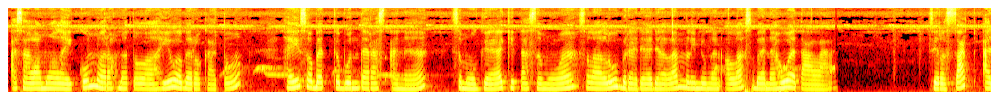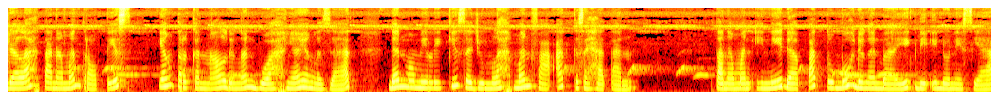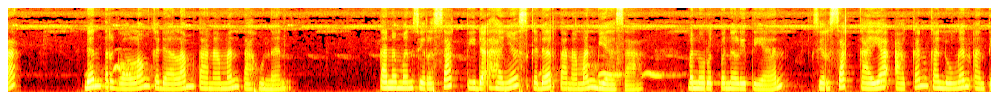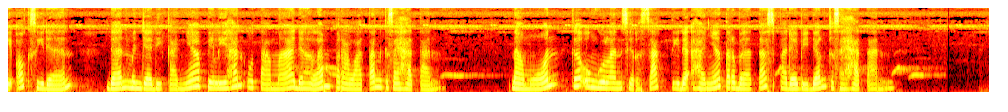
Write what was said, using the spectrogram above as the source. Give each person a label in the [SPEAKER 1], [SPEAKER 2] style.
[SPEAKER 1] Assalamualaikum warahmatullahi wabarakatuh. Hai sobat kebun teras Ana, semoga kita semua selalu berada dalam lindungan Allah Subhanahu wa taala. Sirsak adalah tanaman tropis yang terkenal dengan buahnya yang lezat dan memiliki sejumlah manfaat kesehatan. Tanaman ini dapat tumbuh dengan baik di Indonesia dan tergolong ke dalam tanaman tahunan. Tanaman sirsak tidak hanya sekedar tanaman biasa. Menurut penelitian, sirsak kaya akan kandungan antioksidan dan menjadikannya pilihan utama dalam perawatan kesehatan. Namun, keunggulan sirsak tidak hanya terbatas pada bidang kesehatan.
